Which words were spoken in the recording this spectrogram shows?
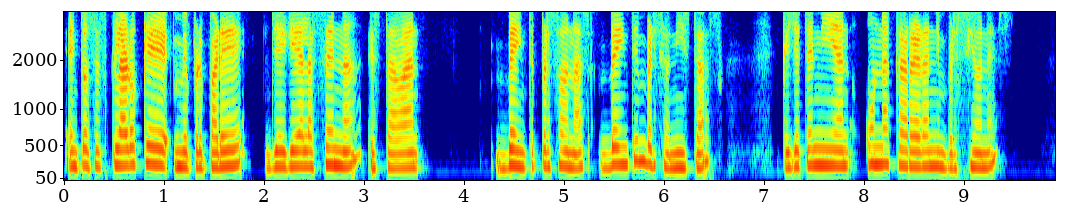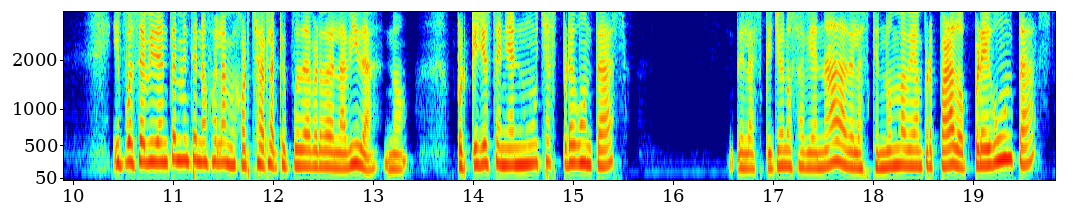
Entonces, claro que me preparé, llegué a la cena, estaban 20 personas, 20 inversionistas que ya tenían una carrera en inversiones. Y pues evidentemente no fue la mejor charla que pude haber dado en la vida, ¿no? Porque ellos tenían muchas preguntas de las que yo no sabía nada, de las que no me habían preparado. Preguntas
